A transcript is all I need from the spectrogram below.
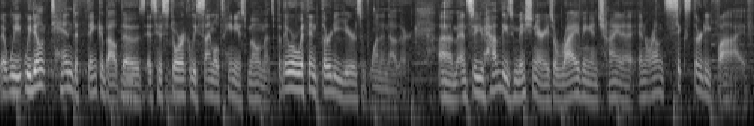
that we, we don't tend to think about those as historically simultaneous moments, but they were within 30 years of one another. Um, and so you have these missionaries arriving in China in around 635,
